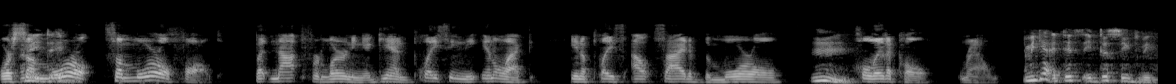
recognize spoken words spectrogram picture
Or some I mean, moral, it, some moral fault, but not for learning. Again, placing the intellect in a place outside of the moral, mm. political realm. I mean, yeah, it does, it does seem to be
